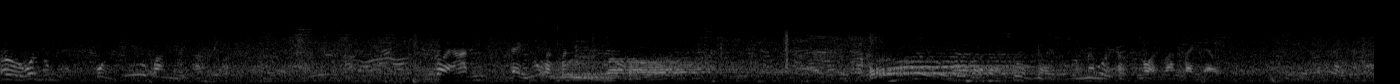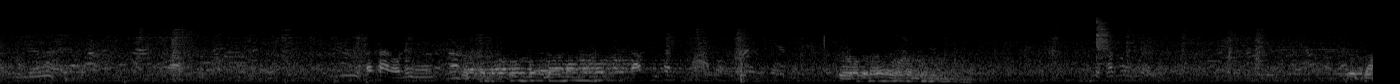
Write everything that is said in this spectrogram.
เออว่านุ่มคนฟังนี่ร้อยอาทิตย์ได้ลูกมันมันสู้หน่อยตรงนั้นครับร้อยวันไปแล้วถ้าข้าเราดึงตับที่ท่านผ่าน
